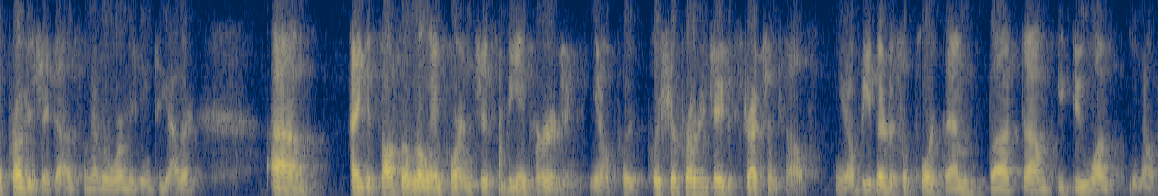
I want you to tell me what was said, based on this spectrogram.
the protege does whenever we're meeting together. Um, I think it's also really important just to be encouraging. You know, push, push your protege to stretch themselves. You know, be there to support them, but um, you do want, you know,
